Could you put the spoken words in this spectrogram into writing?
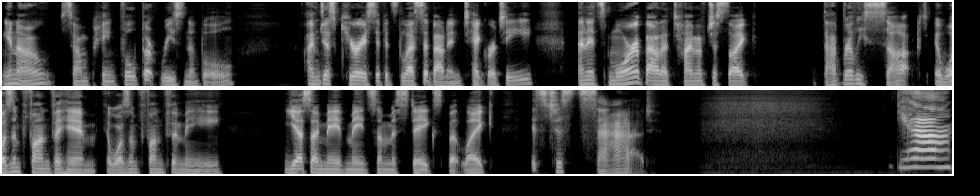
you know, sound painful but reasonable, I'm just curious if it's less about integrity and it's more about a time of just like, that really sucked. It wasn't fun for him. It wasn't fun for me. Yes, I may have made some mistakes, but like, it's just sad. Yeah.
